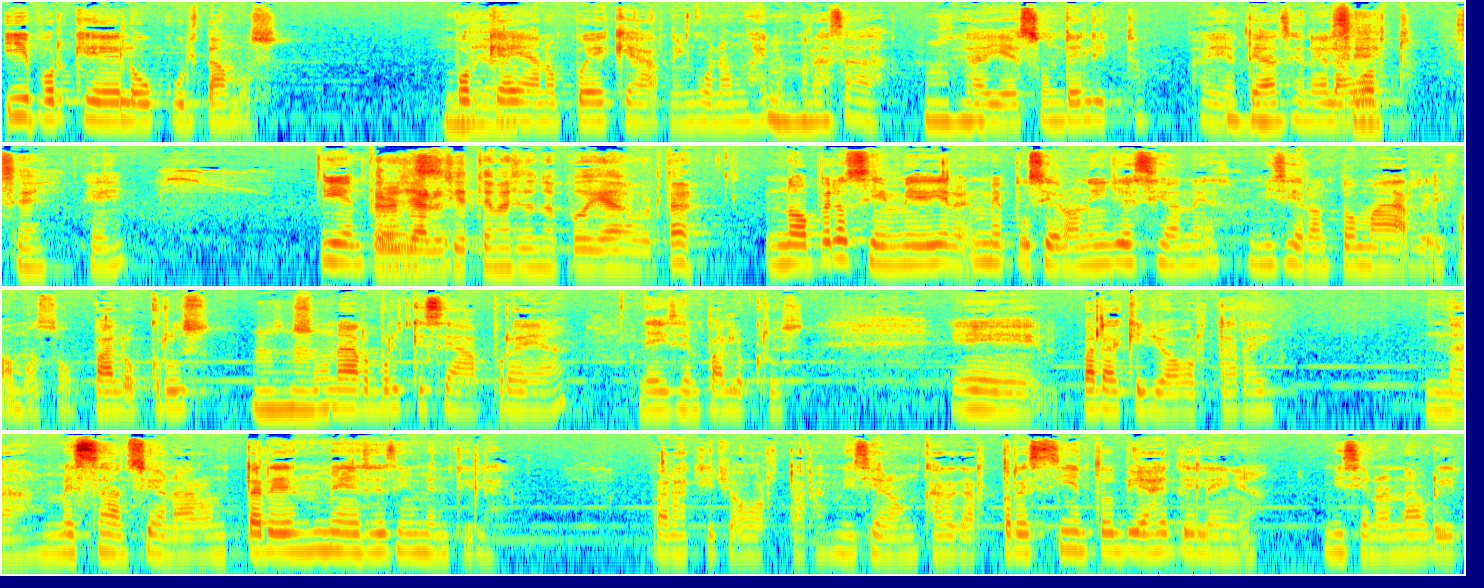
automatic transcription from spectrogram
y porque lo ocultamos, porque allá no puede quedar ninguna mujer embarazada, ahí es un delito, allá te hacen el aborto. Sí. Y Pero ya a los siete meses no podía abortar. No, pero sí me, me pusieron inyecciones, me hicieron tomar el famoso palo cruz. Es un árbol que se da por allá, le dicen palo cruz, eh, para que yo abortara ahí. Nada, me sancionaron tres meses sin mentirle para que yo abortara. Me hicieron cargar 300 viajes de leña, me hicieron abrir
